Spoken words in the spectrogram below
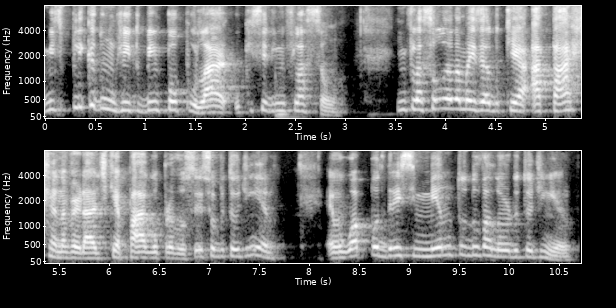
me explica de um jeito bem popular o que seria inflação. Inflação nada mais é do que a taxa, na verdade, que é pago para você sobre o teu dinheiro. É o apodrecimento do valor do teu dinheiro.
